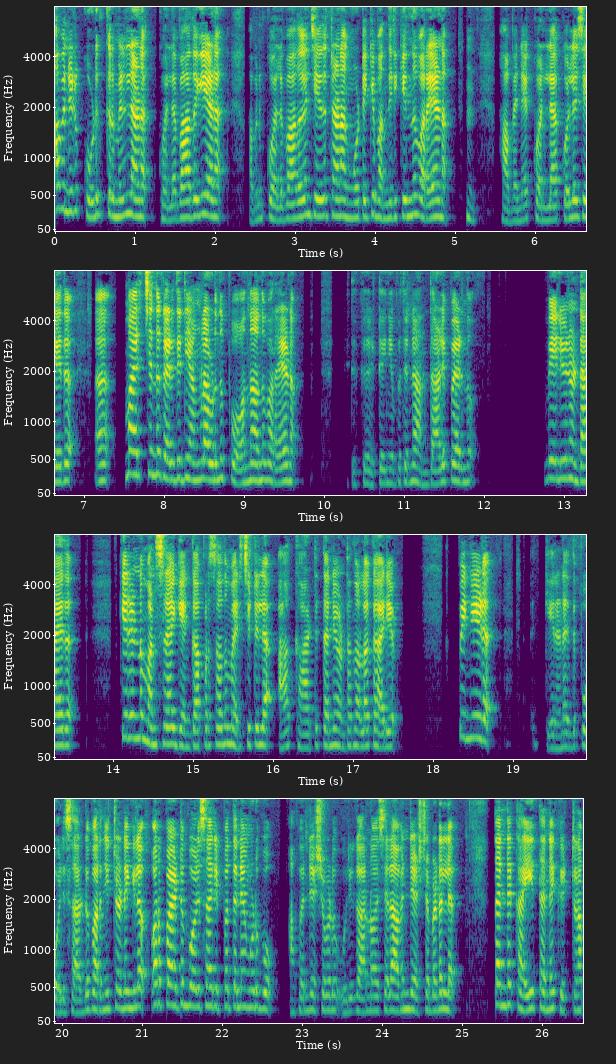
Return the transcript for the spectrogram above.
അവനൊരു കൊടും ക്രിമിനലാണ് കൊലപാതകയാണ്. അവൻ കൊലപാതകം ചെയ്തിട്ടാണ് അങ്ങോട്ടേക്ക് വന്നിരിക്കുന്നത് പറയണം. അവനെ കൊല്ലാക്കൊല്ല ചെയ്ത് മരിച്ചെന്ന് കരുതിയിട്ട് ഞങ്ങൾ അവിടുന്ന് പോന്നാന്ന് പറയണം. ഇത് കേട്ട് കഴിഞ്ഞപ്പോഴത്തേനും അന്താളിപ്പായിരുന്നു. വേലുവിനുണ്ടായത്. കിരണ് മനസ്സിലായി ഗംഗാപ്രസാദ് മരിച്ചിട്ടില്ല. ആ കാട്ടിൽ തന്നെ ഉണ്ടെന്നുള്ള കാര്യം. പിന്നീട് കിരൺ ഇത് പോലീസുകാരോട് പറഞ്ഞിട്ടുണ്ടെങ്കിൽ ഉറപ്പായിട്ടും പോലീസുകാർ ഇപ്പൊ തന്നെ അങ്ങോട്ട് പോകും. അവൻ രക്ഷപ്പെടും. ഒരു കാരണവശാലും അവൻ രക്ഷപ്പെടല്ല. തന്റെ കൈ തന്നെ കിട്ടണം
